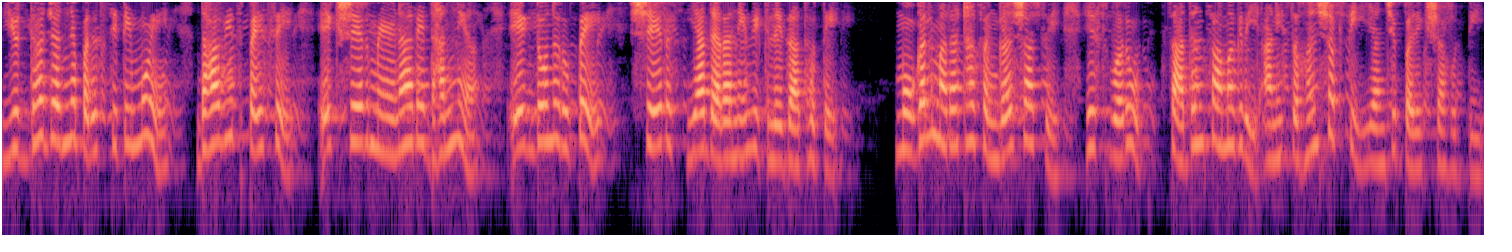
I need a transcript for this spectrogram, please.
युद्धजन्य परिस्थितीमुळे दहा वीस पैसे एक शेर मिळणारे धान्य एक दोन रुपये शेर या दराने विकले जात होते. मोगल मराठा संघर्षाचे हे स्वरूप साधन सामग्री आणि सहनशक्ती यांची परीक्षा होती.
